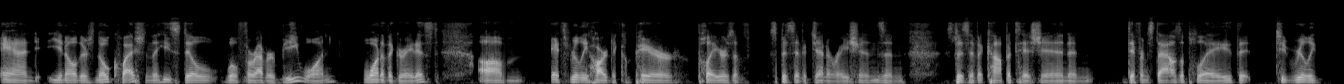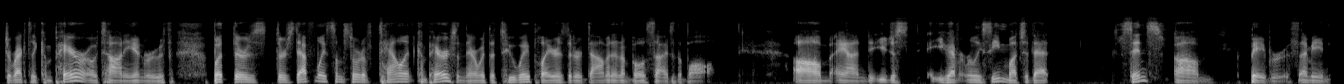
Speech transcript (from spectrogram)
And, you know, there's no question that he still will forever be one, one of the greatest. Um, it's really hard to compare players of specific generations and specific competition and different styles of play that to really directly compare Ohtani and Ruth, but there's there's definitely some sort of talent comparison there with the two-way players that are dominant on both sides of the ball. Um, and you just you haven't really seen much of that since um, Babe Ruth. I mean,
